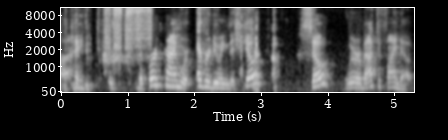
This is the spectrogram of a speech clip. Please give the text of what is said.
Uh, it's the first time we're ever doing this show. So we're about to find out.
